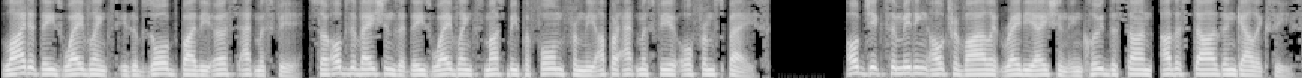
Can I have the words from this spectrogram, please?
Light at these wavelengths is absorbed by the Earth's atmosphere, so observations at these wavelengths must be performed from the upper atmosphere or from space. Objects emitting ultraviolet radiation include the Sun, other stars and galaxies.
